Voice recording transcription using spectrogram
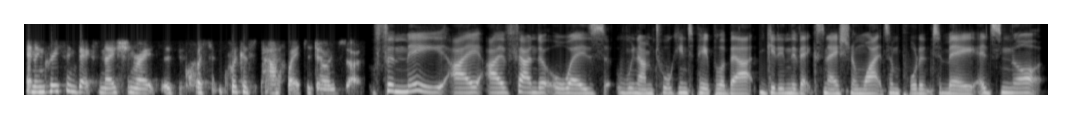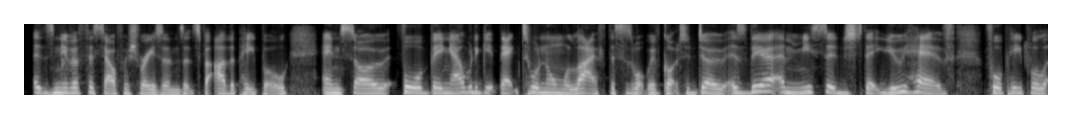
And increasing vaccination rates is the quickest pathway to doing so. For me, I, I've found it always when I'm talking to people about getting the vaccination and why it's important to me, it's not, it's never for selfish reasons, it's for other people. And so, for being able to get back to a normal life, this is what we've got to do. Is there a message that you have for people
